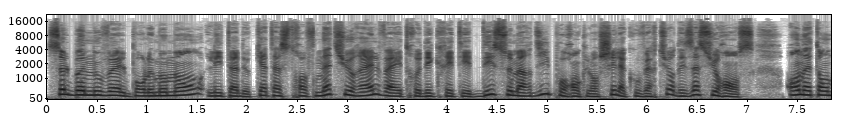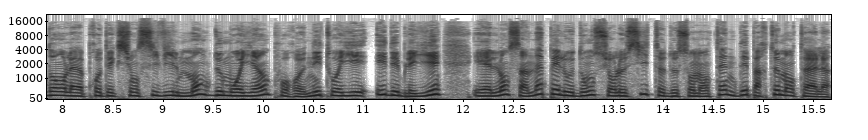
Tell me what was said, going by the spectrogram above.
Seule bonne nouvelle pour le moment, l'état de catastrophe naturelle va être décrété dès ce mardi pour enclencher la couverture des assurances. En attendant, la protection civile manque de moyens pour nettoyer et déblayer et elle lance un appel aux dons sur le site de son antenne départementale.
